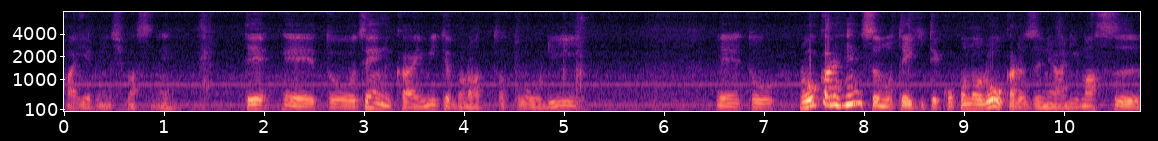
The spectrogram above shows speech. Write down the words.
ファイルにしますねで、えーと、前回見てもらった通り、えーと、ローカル変数の定義ってここのローカルズにあります。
